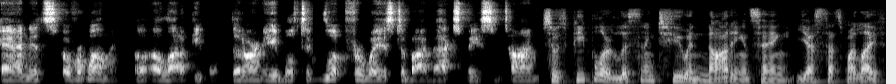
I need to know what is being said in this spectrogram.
And it's overwhelming a, lot of people that aren't able to look for ways to buy back space and time. So as people are listening to you and nodding and saying, yes, that's my life,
